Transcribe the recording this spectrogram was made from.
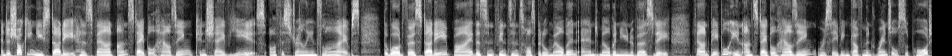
And a shocking new study has found unstable housing can shave years off Australians' lives. The world first study by the St Vincent's Hospital Melbourne and Melbourne University found people in unstable housing receiving government rental support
